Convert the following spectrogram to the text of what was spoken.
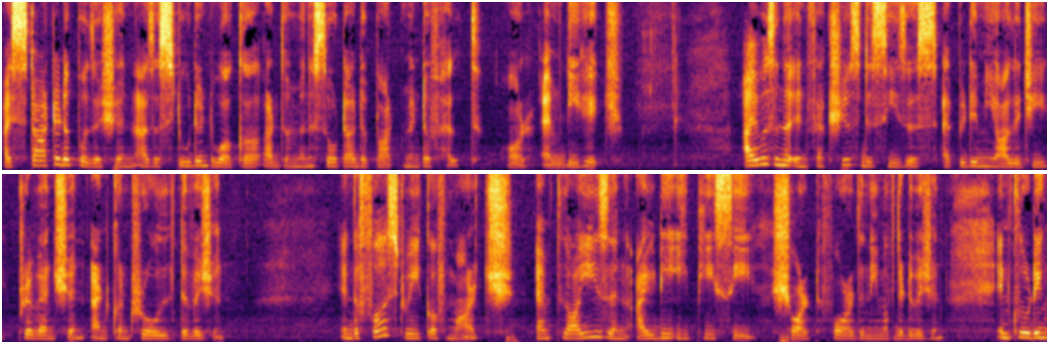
I started a position as a student worker at the Minnesota Department of Health, or MDH. I was in the Infectious Diseases Epidemiology, Prevention, and Control Division. In the first week of March, employees in IDEPC, short for the name of the division, including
